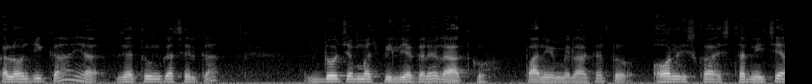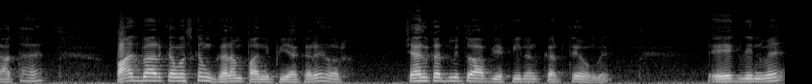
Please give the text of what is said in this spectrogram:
कलौजी का या जैतून का सिरका दो चम्मच पी लिया करें रात को पानी में मिलाकर तो और इसका स्तर नीचे आता है। पाँच बार कम से कम गर्म पानी पिया करें, और चहलकदमी तो आप यकीनन करते होंगे, एक दिन में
